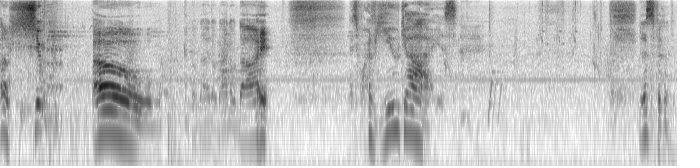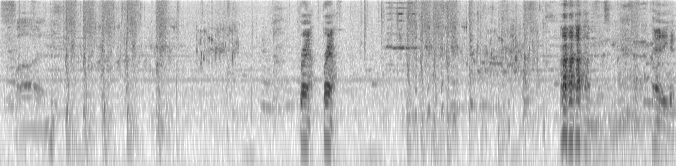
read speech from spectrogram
Oh, shoot. Oh. Don't die, don't die, don't die. It's one of you guys. This is be fun. Brown, brown. and he hit.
